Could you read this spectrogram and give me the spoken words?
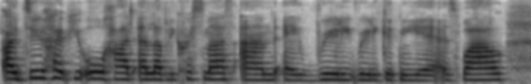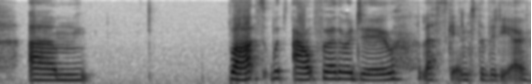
I do hope you all had a lovely Christmas and a really, really good New Year as well. Um, but without further ado, let's get into the video.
